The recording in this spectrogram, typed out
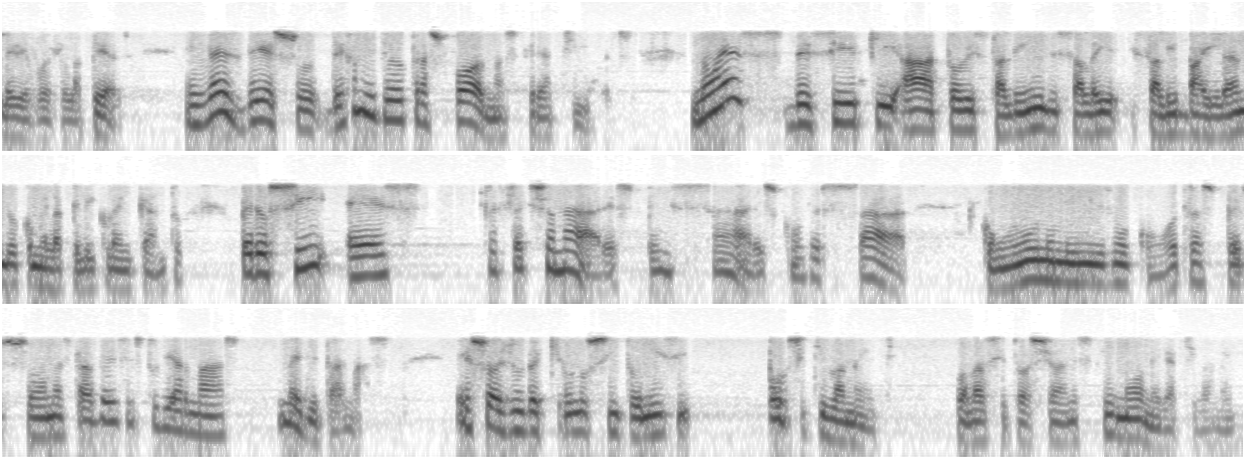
le devuelvo la piedra. En vez de eso, déjame ver otras formas creativas. No es decir que ah, todo está lindo y salir, salir bailando como en la película Encanto, pero sí es reflexionar, es pensar, es conversar con uno mismo, con otras personas, tal vez estudiar más, meditar más. Eso ayuda a que uno sintonice positivamente con las situaciones y no negativamente.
